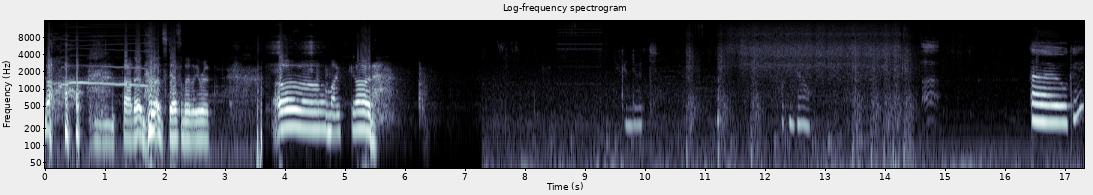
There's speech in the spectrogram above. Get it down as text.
No, no that, that's definitely rip. Oh my god. You can do it. Fucking hell. Uh, okay.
